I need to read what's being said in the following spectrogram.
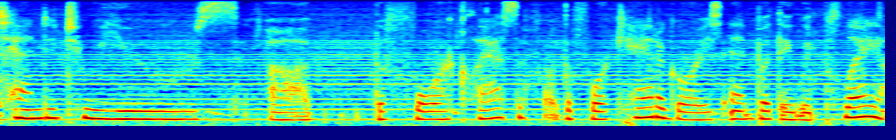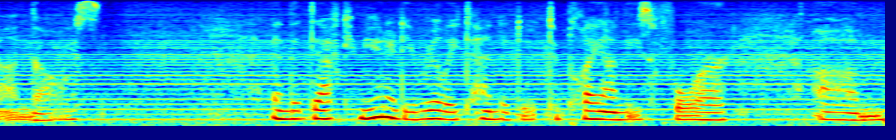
tended to use uh, the four classify the four categories, and but they would play on those. And the deaf community really tended to, to play on these four um,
